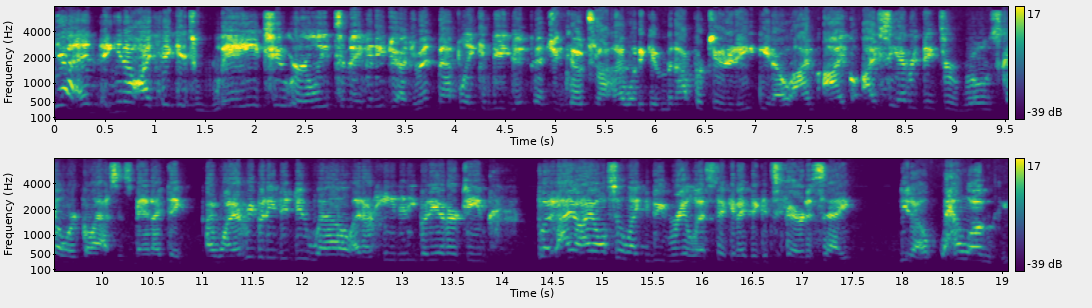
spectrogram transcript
Yeah, and you know, I think it's way too early to make any judgment. Matt Blake can be a good pitching coach, and I, want to give him an opportunity. You know, I'm I I see everything through rose-colored glasses, man. I think I want everybody to do well. I don't hate anybody on our team, but I, I also like to be realistic, and I think it's fair to say you know, how long you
